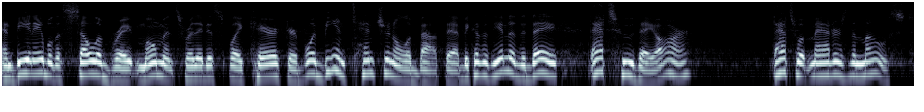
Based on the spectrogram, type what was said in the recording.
And being able to celebrate moments where they display character, boy, be intentional about that because at the end of the day, that's who they are. That's what matters the most.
